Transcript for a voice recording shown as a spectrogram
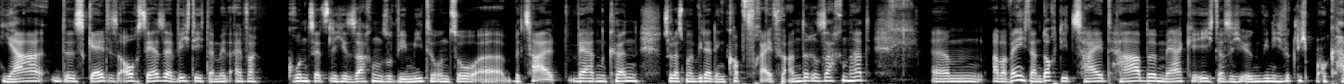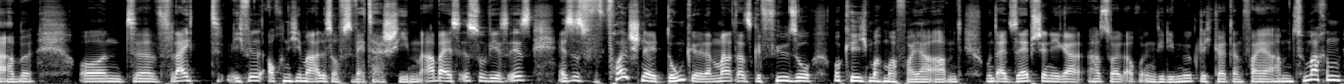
ja, das Geld ist auch sehr, sehr wichtig, damit einfach grundsätzliche Sachen so wie Miete und so äh, bezahlt werden können, sodass man wieder den Kopf frei für andere Sachen hat. Ähm, aber wenn ich dann doch die Zeit habe, merke ich, dass ich irgendwie nicht wirklich Bock habe. Und äh, vielleicht, ich will auch nicht immer alles aufs Wetter schieben, aber es ist so, wie es ist. Es ist voll schnell dunkel. Dann man hat das Gefühl so, okay, ich mache mal Feierabend. Und als Selbstständiger hast du halt auch irgendwie die Möglichkeit, dann Feierabend zu machen.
